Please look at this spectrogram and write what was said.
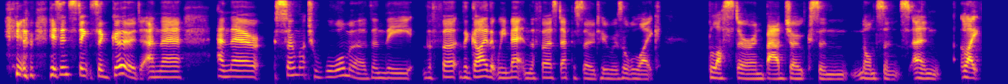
you know his instincts are good and they're and they're so much warmer than the the fir- the guy that we met in the first episode who was all like bluster and bad jokes and nonsense and like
